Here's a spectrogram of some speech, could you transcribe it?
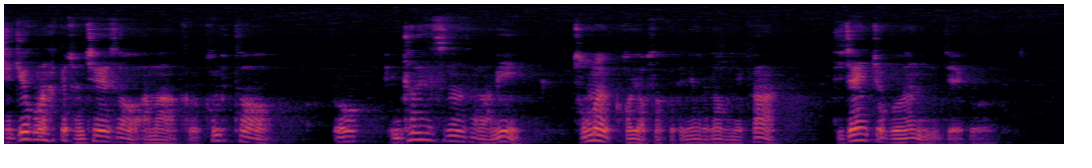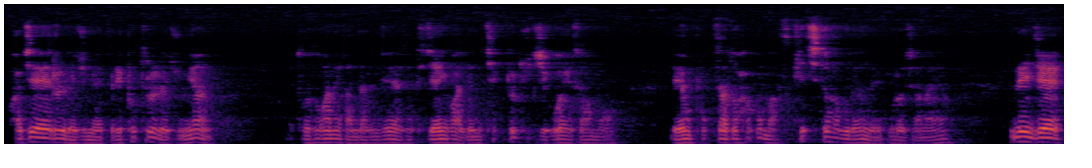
제 기억으로는 학교 전체에서 아마 그 컴퓨터로 인터넷을 쓰는 사람이 정말 거의 없었거든요. 그러다 보니까 디자인 쪽은 이제 그 과제를 내주면, 그 리포트를 내주면 도서관에 간다든지 해서 디자인 관련 책도 주지고 해서 뭐 내용 복사도 하고 막 스케치도 하고 이러는 그러잖아요. 근데 이제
